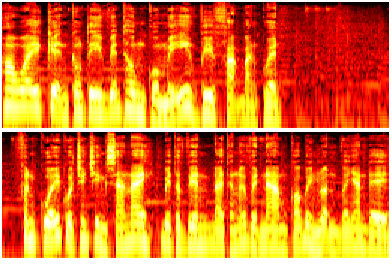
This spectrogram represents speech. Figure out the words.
Huawei kiện công ty viễn thông của Mỹ vi phạm bản quyền. Phần cuối của chương trình sáng nay, biên tập viên Đài tiếng nói Việt Nam có bình luận với nhan đề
